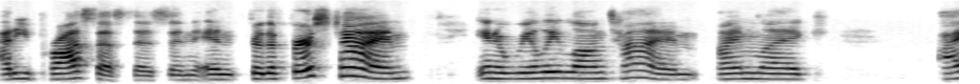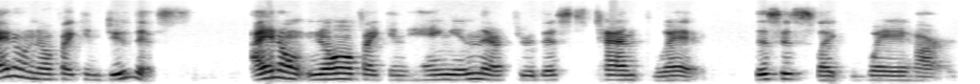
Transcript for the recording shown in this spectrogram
how do you process this? And and for the first time in a really long time i'm like i don't know if i can do this. I don't know if i can hang in there through this 10th wave. This is like way hard.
